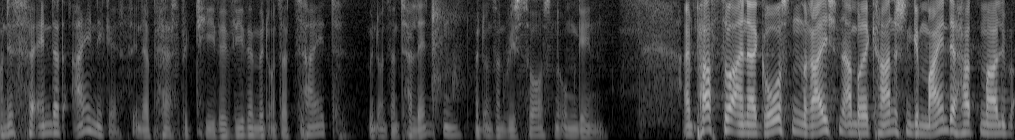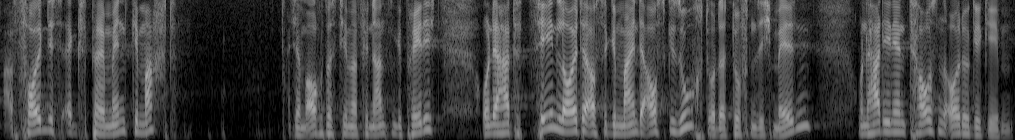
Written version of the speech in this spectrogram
Und es verändert einiges in der Perspektive, wie wir mit unserer Zeit, mit unseren Talenten, mit unseren Ressourcen umgehen. Ein Pastor einer großen, reichen amerikanischen Gemeinde hat mal folgendes Experiment gemacht. Sie haben auch über das Thema Finanzen gepredigt. Und er hat zehn Leute aus der Gemeinde ausgesucht oder durften sich melden und hat ihnen 1000 Euro gegeben.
